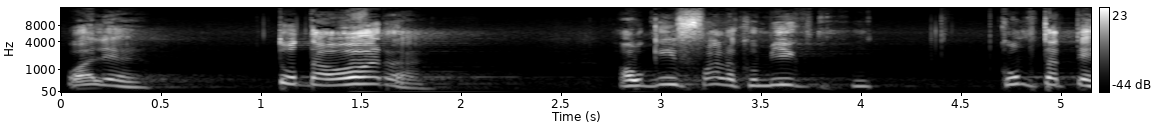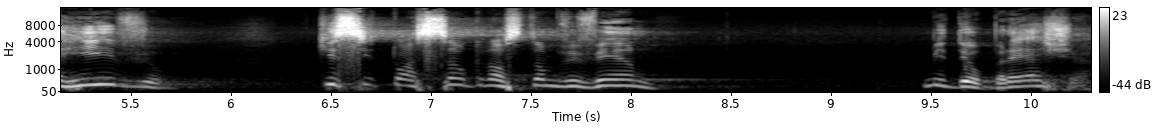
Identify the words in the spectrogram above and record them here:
Olha, toda hora alguém fala comigo, como está terrível, que situação que nós estamos vivendo. Me deu brecha,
